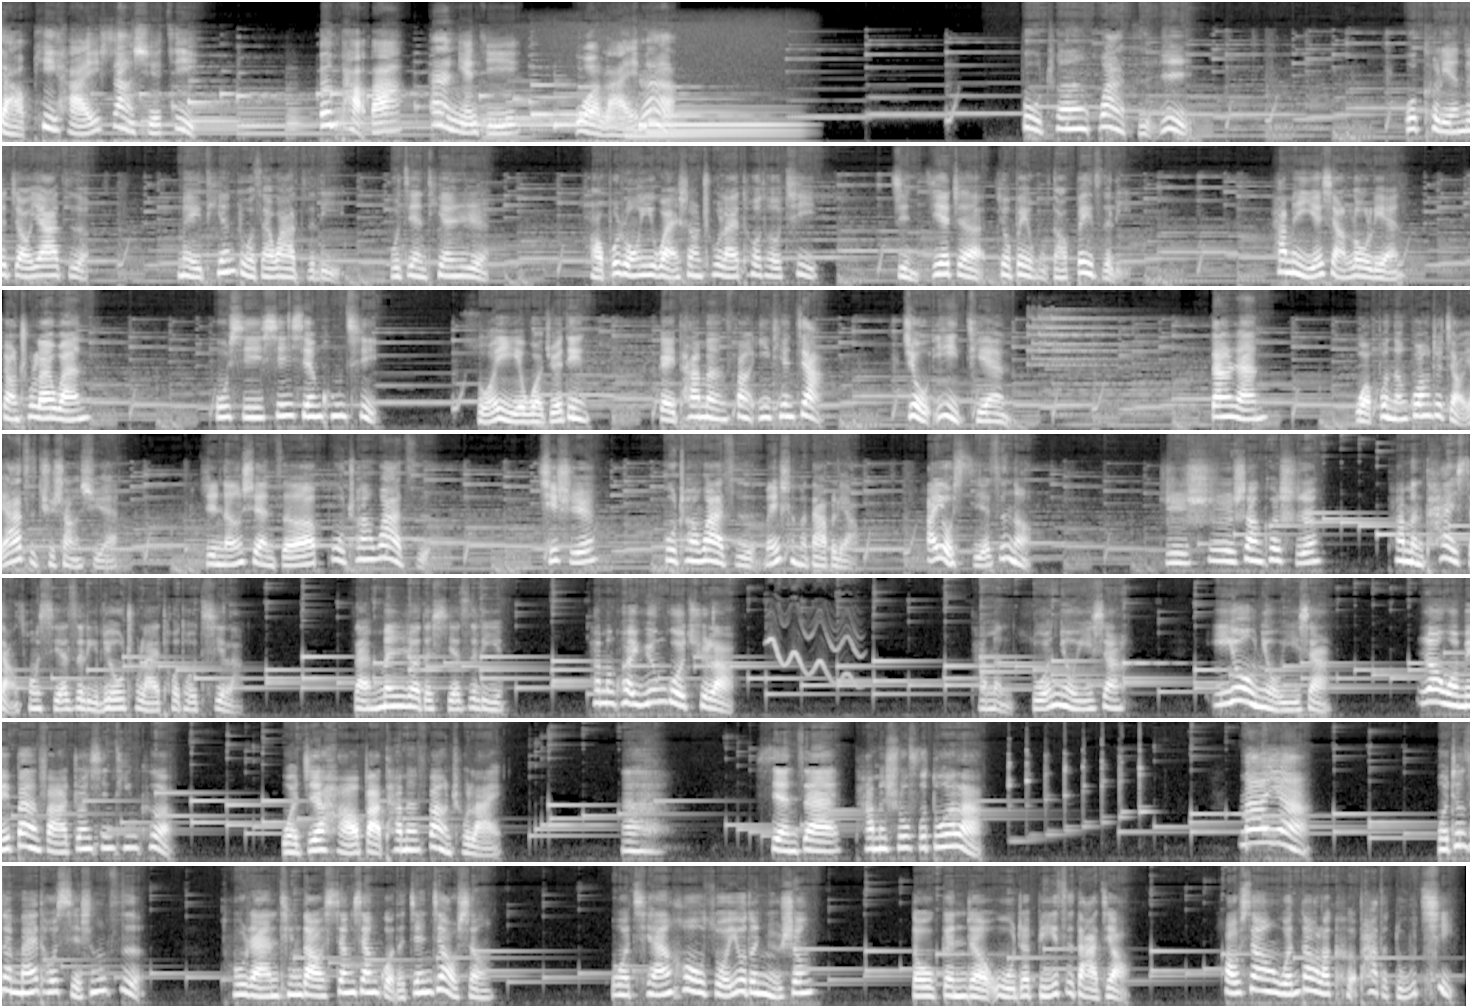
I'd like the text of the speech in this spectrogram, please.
小屁孩上学记》，奔跑吧二年级，我来了。不穿袜子日，我可怜的脚丫子，每天躲在袜子里，不见天日。好不容易晚上出来透透气，紧接着就被捂到被子里。他们也想露脸。想出来玩，呼吸新鲜空气，所以我决定给他们放一天假，就一天。当然，我不能光着脚丫子去上学，只能选择不穿袜子。其实，不穿袜子没什么大不了，还有鞋子呢。只是上课时。他们太想从鞋子里溜出来透透气了，在闷热的鞋子里，他们快晕过去了。他们左扭一下，右扭一下，让我没办法专心听课。我只好把他们放出来。唉，现在他们舒服多了。妈呀！我正在埋头写生字，突然听到香香果的尖叫声。我前后左右的女生都跟着捂着鼻子大叫，好像闻到了可怕的毒气。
